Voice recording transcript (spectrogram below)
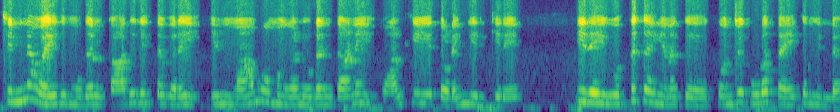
சின்ன வயது முதல் காதலித்தவரை என் மாமா மகனுடன் தானே வாழ்க்கையை தொடங்கி இருக்கிறேன் இதை ஒத்துக்க எனக்கு கொஞ்சம் கூட தயக்கம் இல்லை.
